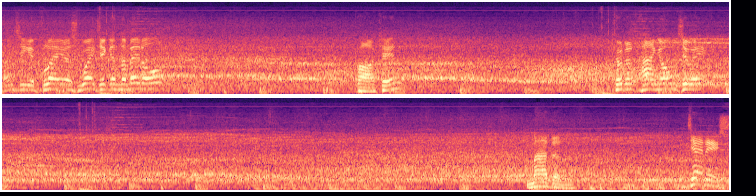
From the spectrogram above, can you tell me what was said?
Plenty of players waiting in the middle. Parkin. Couldn't hang on to it. Madden. Dennis.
